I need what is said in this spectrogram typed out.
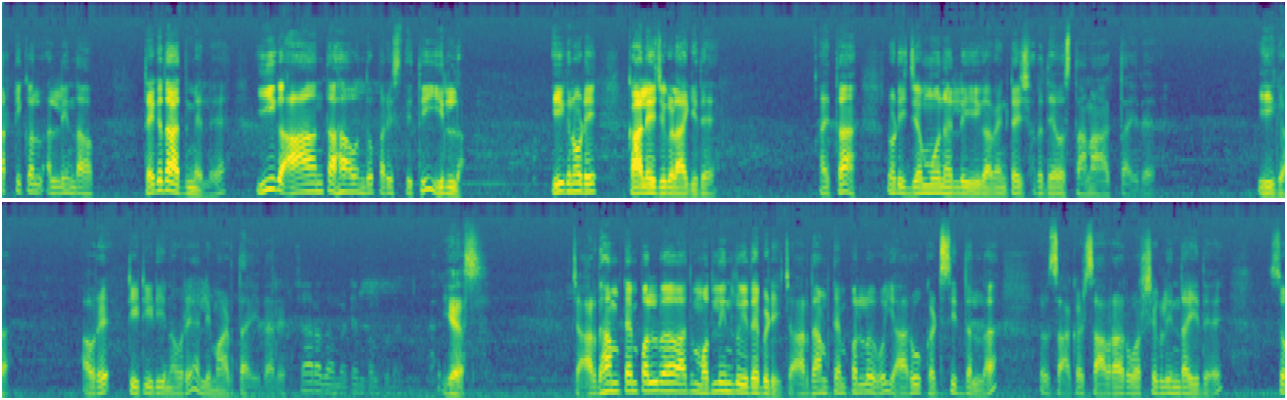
ಆರ್ಟಿಕಲ್ ಅಲ್ಲಿಂದ ತೆಗೆದಾದ ಮೇಲೆ ಈಗ ಆ ಅಂತಹ ಒಂದು ಪರಿಸ್ಥಿತಿ ಇಲ್ಲ. ಈಗ ನೋಡಿ ಕಾಲೇಜುಗಳಾಗಿದೆ. ಆಯಿತಾ? ನೋಡಿ ಜಮ್ಮುನಲ್ಲಿ ಈಗ ವೆಂಕಟೇಶ್ವರ ದೇವಸ್ಥಾನ ಆಗ್ತಾ ಇದೆ. ಈಗ ಅವರೇ ಟಿ ಟಿ ಡಿನವರೇ ಅಲ್ಲಿ ಮಾಡ್ತಾ ಇದ್ದಾರೆ. ಟೆಂಪಲ್ ಕೂಡ. ಎಸ್ ಚಾರ್ಧಾಮ್ ಟೆಂಪಲ್ ಅದು ಮೊದಲಿಂದಲೂ ಇದೆ ಬಿಡಿ. ಚಾರ್ಧಾಮ್ ಟೆಂಪಲ್ಲು ಯಾರೂ ಕಟ್ಟಿಸಿದ್ದಲ್ಲ ಸಾಕಷ್ಟು ಸಾವಿರಾರು ವರ್ಷಗಳಿಂದ ಇದೆ. ಸೊ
